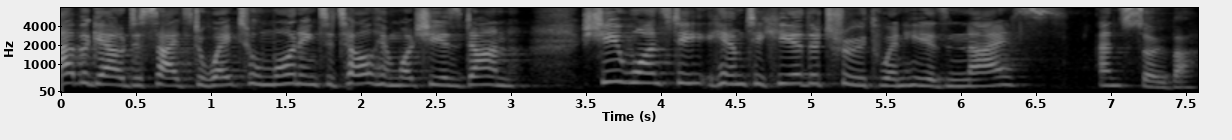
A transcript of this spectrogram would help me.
Abigail decides to wait till morning to tell him what she has done. She wants to, him to hear the truth when he is nice and sober.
